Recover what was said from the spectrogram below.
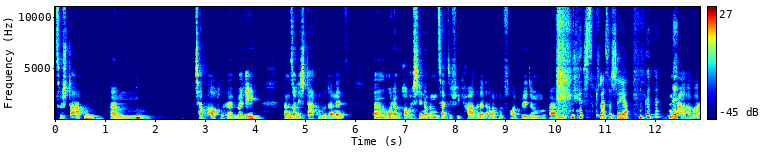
zu starten. Ähm, ich habe auch äh, überlegt, ähm, soll ich starten oder nicht? Ähm, oder brauche ich hier noch ein Zertifikat oder da noch eine Fortbildung? Ähm, das Klassische, ja. ja, aber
